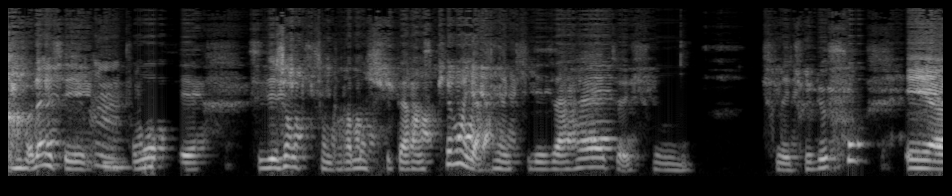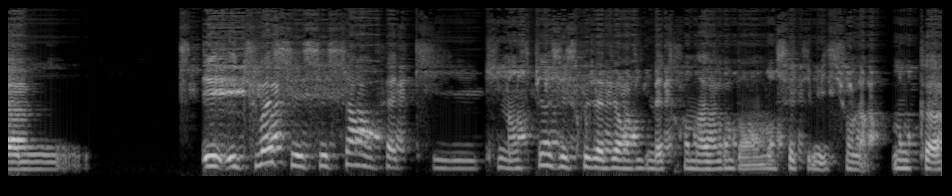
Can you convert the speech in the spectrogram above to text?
voilà, c'est mm. pour moi c'est des gens qui sont vraiment super inspirants. Il n'y a rien qui les arrête. Ils font, ils font des trucs de fou. Et et, tu vois, c'est ça en fait qui, qui m'inspire, c'est ce que j'avais envie de mettre en avant dans, dans cette émission-là. Donc, euh,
